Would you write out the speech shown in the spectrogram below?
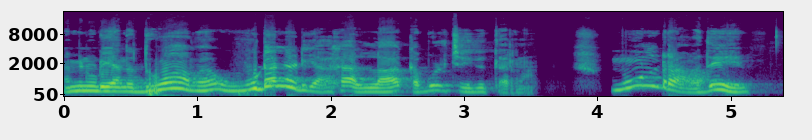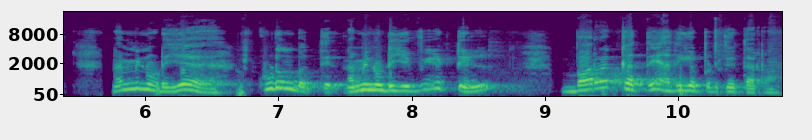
நம்மினுடைய அந்த துவாவை உடனடியாக அல்லாஹ் கபூல் செய்து தர்றான். மூன்றாவது நம்மினுடைய குடும்பத்தில் நம்மினுடைய வீட்டில் பறக்கத்தை அதிகப்படுத்தி தர்றான்.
